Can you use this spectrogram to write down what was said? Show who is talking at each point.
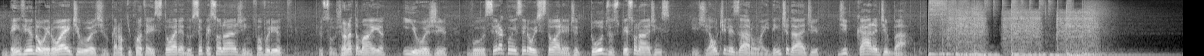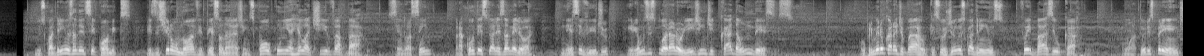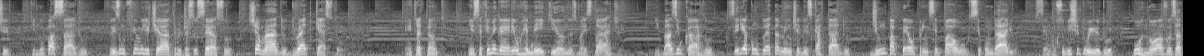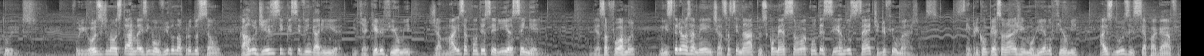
Speaker 1: Bem-vindo ao Herói de hoje, o canal que conta a história do seu personagem favorito. Eu sou Jonathan Maia e hoje você irá conhecer a história de todos os personagens que já utilizaram a identidade de Cara de Barro. Nos quadrinhos da DC Comics, existiram nove personagens com alcunha relativa a Barro. Sendo assim, para contextualizar melhor, nesse vídeo iremos explorar a origem de cada um desses. O primeiro cara de barro que surgiu nos quadrinhos foi Basil Carlo, um ator experiente que no passado fez um filme de teatro de sucesso chamado Dread Castle. Entretanto, esse filme ganharia um remake anos mais tarde, e Basil Carlo seria completamente descartado de um papel principal ou secundário, sendo substituído por novos atores. Furioso de não estar mais envolvido na produção, Carlo disse que se vingaria e que aquele filme jamais aconteceria sem ele. Dessa forma, misteriosamente assassinatos começam a acontecer no set de filmagens. Sempre que um personagem morria no filme, as luzes se apagavam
